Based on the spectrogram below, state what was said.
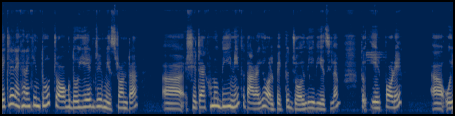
দেখলেন এখানে কিন্তু টক দইয়ের যে মিশ্রণটা সেটা এখনও দিইনি, তো তার আগে অল্প একটু জল দিয়ে দিয়েছিলাম। তো এরপরে ওই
